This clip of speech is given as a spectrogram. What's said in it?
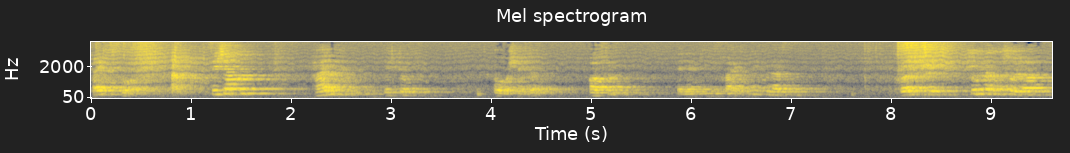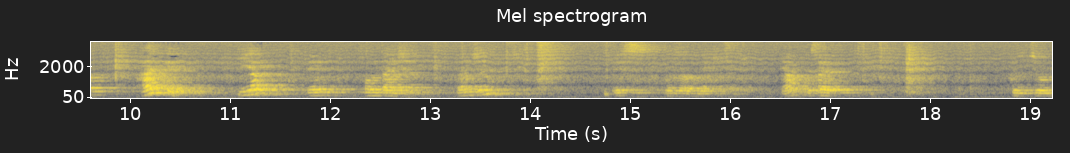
Rechts vor. Sichern, Hand Richtung Oberschenkel. Offen, Energie frei fließen lassen. Schulter und Schulter, Handgelenk. Hier den vom Dungeon. Dungeon ist unser Energiezelt. Ja, deshalb Position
